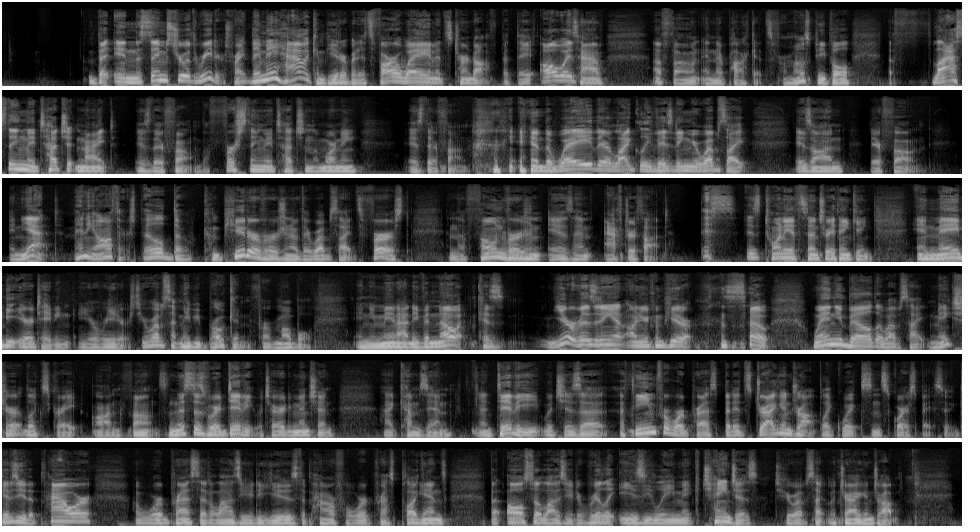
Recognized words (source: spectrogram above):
But in the same is true with readers, right? They may have a computer, but it's far away and it's turned off, but they always have a phone in their pockets. For most people, the last thing they touch at night is their phone. The first thing they touch in the morning is their phone. and the way they're likely visiting your website is on their phone. And yet, many authors build the computer version of their websites first, and the phone version is an afterthought. This is 20th century thinking and may be irritating your readers. Your website may be broken for mobile, and you may not even know it because you're visiting it on your computer. so, when you build a website, make sure it looks great on phones. And this is where Divi, which I already mentioned, uh, comes in. And Divi, which is a, a theme for WordPress, but it's drag and drop like Wix and Squarespace. So it gives you the power of WordPress. It allows you to use the powerful WordPress plugins, but also allows you to really easily make changes to your website with drag and drop.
